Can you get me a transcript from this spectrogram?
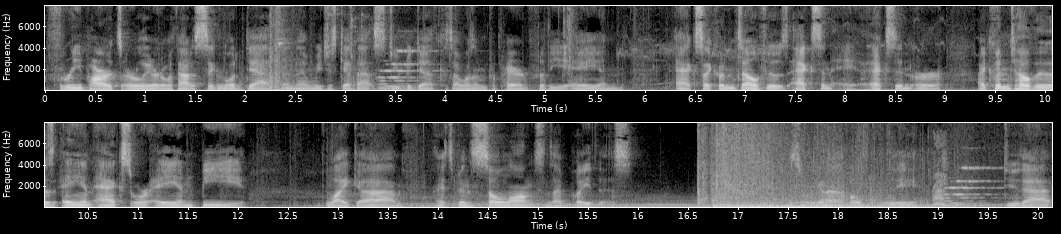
three parts earlier without a single death, and then we just get that stupid death because I wasn't prepared for the A and X. I couldn't tell if it was X and a, X and er. I couldn't tell if it was A and X or A and B. Like, uh, it's been so long since I played this. So we're gonna hopefully do that.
